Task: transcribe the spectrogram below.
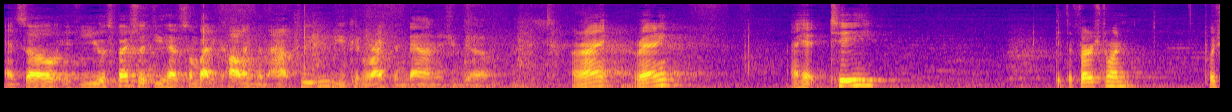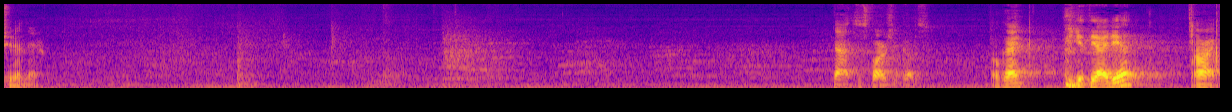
And so if you, especially if you have somebody calling them out to you, you can write them down as you go. All right? Ready? I hit T. Get the first one, push it in there. That's as far as it goes. Okay? You get the idea? All right.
